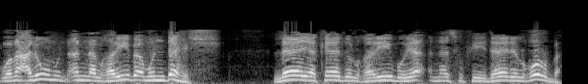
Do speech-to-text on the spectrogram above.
ومعلوم أن الغريب مندهش. لا يكاد الغريب يأنس في دار الغربة.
